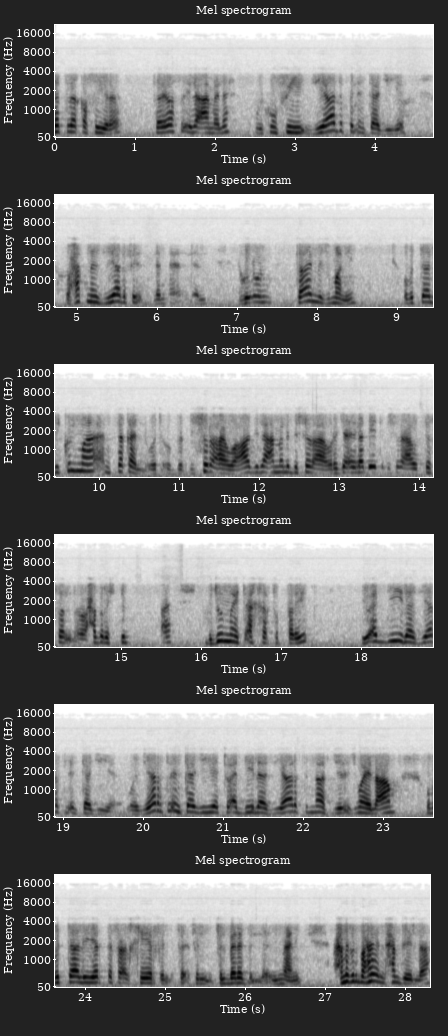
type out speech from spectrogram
فترة قصيرة فيصل إلى عمله ويكون في زيادة في الإنتاجية وحتما زيادة في يقولون time is money وبالتالي كل ما انتقل بسرعة وعاد إلى عمله بسرعة ورجع إلى بيته بسرعة واتصل وحضر اجتماع بدون ما يتأخر في الطريق يؤدي إلى زياده الإنتاجية، وزياده الإنتاجية تؤدي إلى زياده الناتج الاجمالي العام وبالتالي يرتفع الخير في في البلد المعني. إحنا في البحرين الحمد لله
